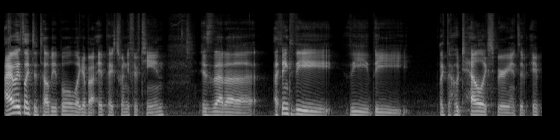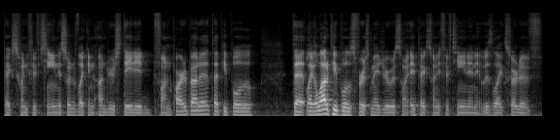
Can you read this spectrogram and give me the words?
I always like to tell people like about Apex 2015 is that uh, I think the the the like the hotel experience of Apex 2015 is sort of like an understated fun part about it that people that like a lot of people's first major was Apex 2015 and it was like sort of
